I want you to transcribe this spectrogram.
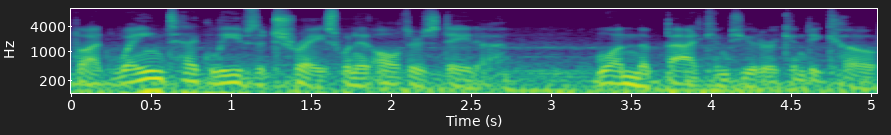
but Wayne Tech leaves a trace when it alters data. One the Bat computer can decode.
